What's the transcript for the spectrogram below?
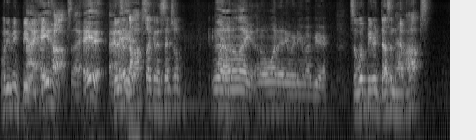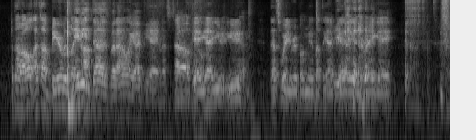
What do you mean beer? I hate hops? hops. I hate it. I But isn't it. hops like an essential? No, I don't like it. I don't want it anywhere near my beer. So what beer doesn't have hops? I thought all I thought beer was like Maybe hop- it does, but I don't like IPA, and that's just Oh, okay, yeah, you you. Yeah. That's where you rip on me about the IPA Yeah. and the reggae.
